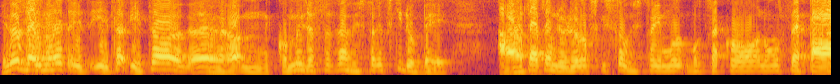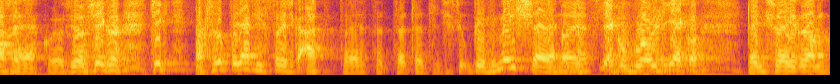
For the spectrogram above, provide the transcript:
je to zajímavé, je to, je to, je to uh, komiks zase z historické doby, ale ta ten Dodorovský s tou historií mo- moc, jako, no, moc nepáře, jako, že, že, jako, člověk, pak se to podívá k historii, říká, a to je, to, to, ten člověk si úplně vymýšlel, jako, No, jasně, jako, že jako, ten člověk tam,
